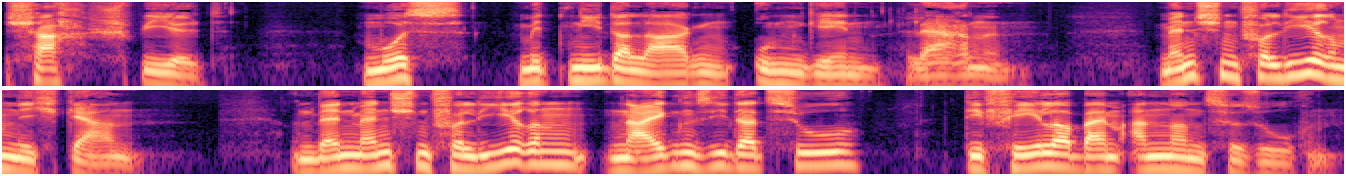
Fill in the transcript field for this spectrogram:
Schach spielt, muss mit Niederlagen umgehen lernen. Menschen verlieren nicht gern. Und wenn Menschen verlieren, neigen sie dazu, die Fehler beim anderen zu suchen.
